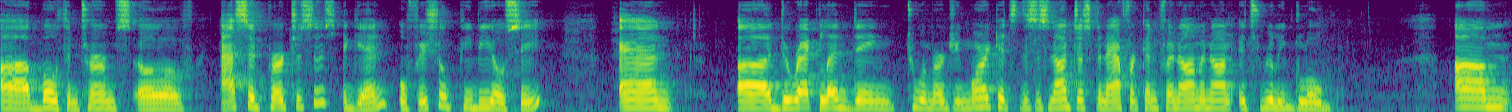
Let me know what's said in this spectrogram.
uh, both in terms of asset purchases, again, official PBOC, and uh, direct lending to emerging markets. This is not just an African phenomenon, it's really global. Um,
